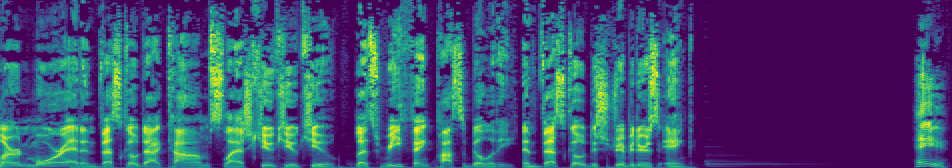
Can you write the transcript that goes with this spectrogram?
Learn more at Invesco.com slash QQQ. Let's rethink possibility. Investco Distributors, Inc. Hey,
